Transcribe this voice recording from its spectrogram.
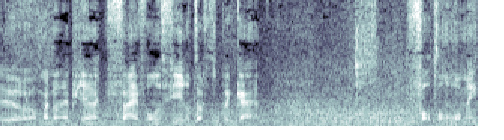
64.000 euro. Maar dan heb je 584 pk. Valt dan wel mee,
